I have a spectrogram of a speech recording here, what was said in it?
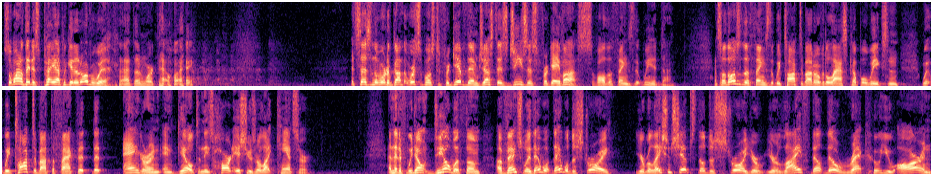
So why don't they just pay up and get it over with? That doesn't work that way. It says in the Word of God that we're supposed to forgive them just as Jesus forgave us of all the things that we had done. And so those are the things that we talked about over the last couple of weeks. And we, we talked about the fact that, that anger and, and guilt and these hard issues are like cancer. And that if we don't deal with them, eventually they will, they will destroy your relationships, they'll destroy your, your life, they'll, they'll wreck who you are, and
